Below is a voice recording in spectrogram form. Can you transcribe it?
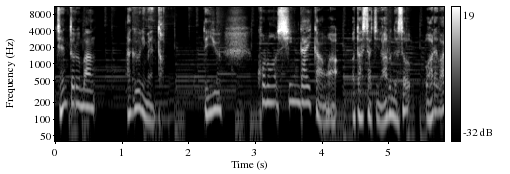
ジェントルマンアグリメントっていうこの信頼感は私たちにあるんですよ。我々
